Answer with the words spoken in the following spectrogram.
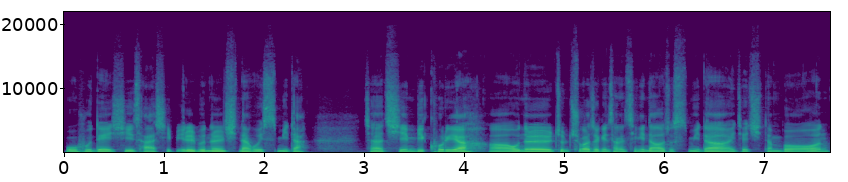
오후 4시 41분을 지나고 있습니다. 자, GMB 코리아 아, 오늘 좀 추가적인 상승이 나와줬습니다. 이제 지난번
